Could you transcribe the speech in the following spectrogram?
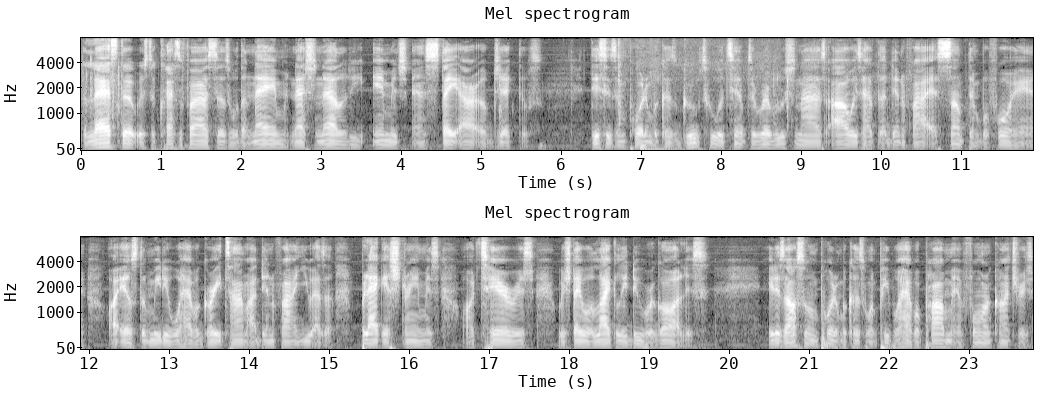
The last step is to classify ourselves with a name, nationality, image, and state our objectives. This is important because groups who attempt to revolutionize always have to identify as something beforehand, or else the media will have a great time identifying you as a black extremist or terrorist, which they will likely do regardless. It is also important because when people have a problem in foreign countries,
